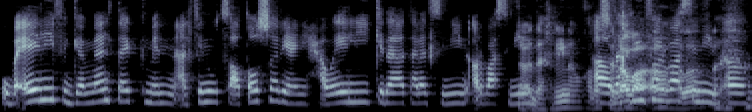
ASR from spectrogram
وبقالي في الجمال تك من 2019 يعني حوالي كده 3 سنين 4 آه، سنين داخلين أهو خلاص آه الرابعة. داخلين في آه، أربع خلاص. سنين. آه.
